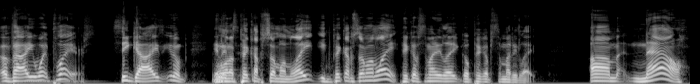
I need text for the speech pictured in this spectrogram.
evaluate players. See guys, you know. You want to pick up someone late? You can pick up someone late. Pick up somebody late, go pick up somebody late. Um, now,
